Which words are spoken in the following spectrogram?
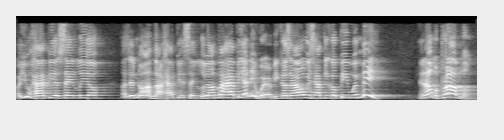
Are you happy at St. Leo? I said, No, I'm not happy at St. Leo. I'm not happy anywhere because I always have to go be with me. And I'm a problem.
